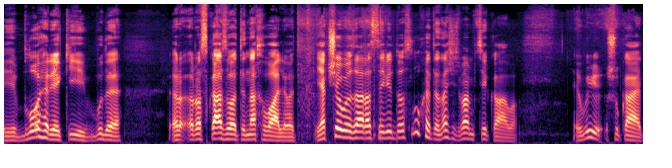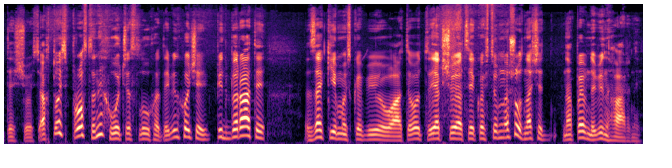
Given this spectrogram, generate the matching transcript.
е, блогер, який буде розказувати, нахвалювати. Якщо ви зараз це відео слухаєте, значить вам цікаво. Ви шукаєте щось. А хтось просто не хоче слухати, він хоче підбирати за кимось копіювати. От якщо я цей костюм ношу, значить, напевно, він гарний.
